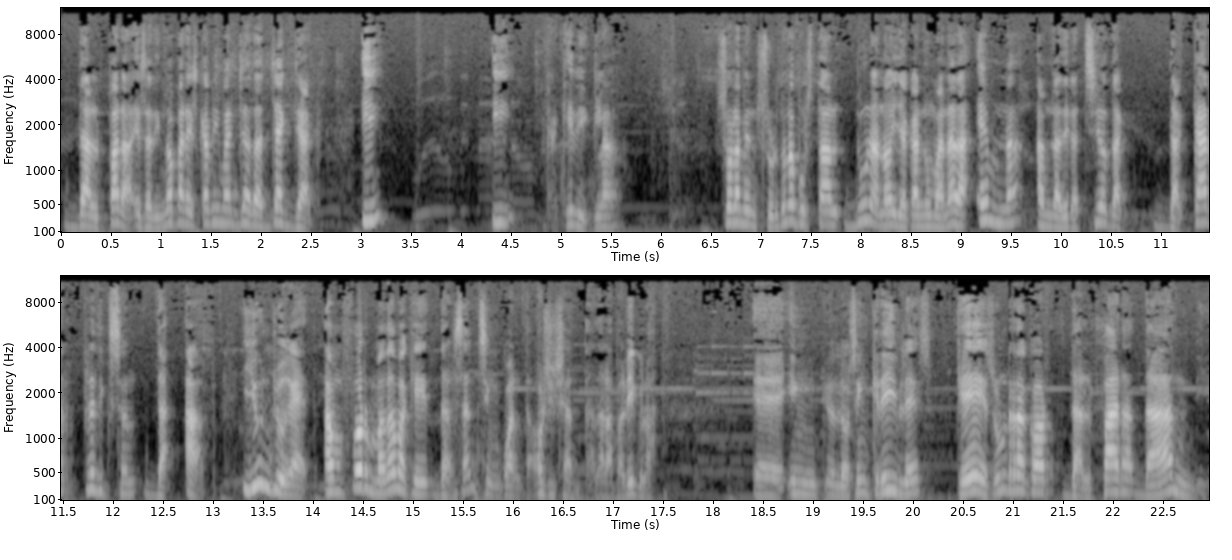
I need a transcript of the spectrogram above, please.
del pare, és a dir, no apareix cap imatge de Jack Jack. I, i que quedi clar, solament surt una postal d'una noia que anomenada Emna amb la direcció de, de Carl Fredrickson de Up i un joguet en forma de vaquer dels anys 50 o 60 de la pel·lícula eh, in, Los Increïbles, que és un record del pare d'Andy.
